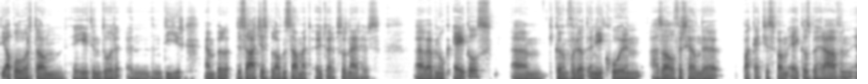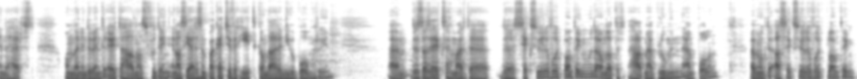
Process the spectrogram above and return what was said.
Die appel wordt dan gegeten door een, een dier en de zaadjes belanden samen met uitwerpselen ergens. Uh, we hebben ook eikels. Um, die kunnen bijvoorbeeld een eekhoorn zal verschillende pakketjes van eikels begraven in de herfst, om dan in de winter uit te halen als voeding. En als je ergens een pakketje vergeet, kan daar een nieuwe boom groeien. Um, dus dat is eigenlijk zeg maar de, de seksuele voortplanting noemen we dat, omdat het gaat met bloemen en pollen. We hebben ook de asexuele voortplanting.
